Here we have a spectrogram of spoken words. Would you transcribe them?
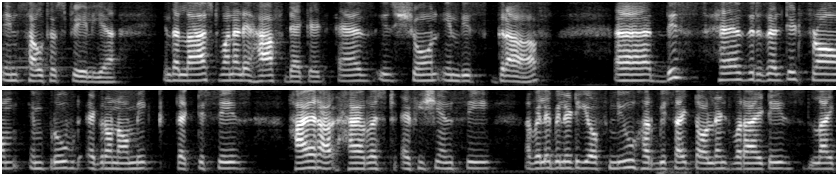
in South Australia in the last one and a half decade, as is shown in this graph. Uh, this has resulted from improved agronomic practices, higher harvest efficiency, availability of new herbicide-tolerant varieties like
